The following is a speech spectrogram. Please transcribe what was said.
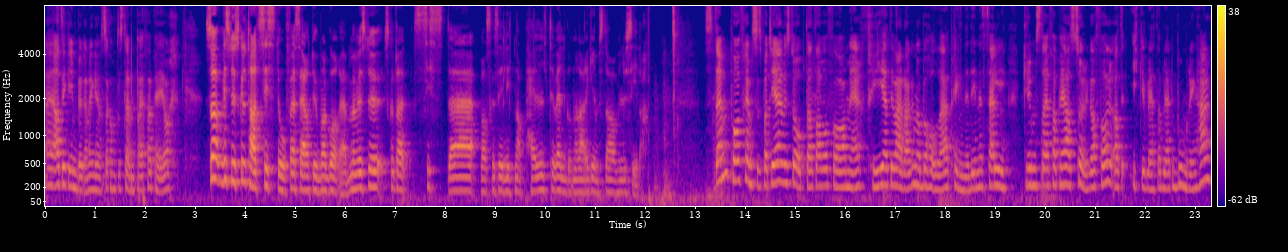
at ikke innbyggerne i Grimstad kommer til å stemme på Frp i år. Så hvis du skulle ta et siste ord, for jeg ser at du må av gårde Men hvis du skal ta et siste hva skal jeg si, liten appell til velgerne der i Grimstad, hva vil du si da? Stem på Fremskrittspartiet hvis du er opptatt av å få mer frihet i hverdagen og beholde pengene dine selv. Grimstad Frp har sørga for at det ikke ble etablert bomring her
